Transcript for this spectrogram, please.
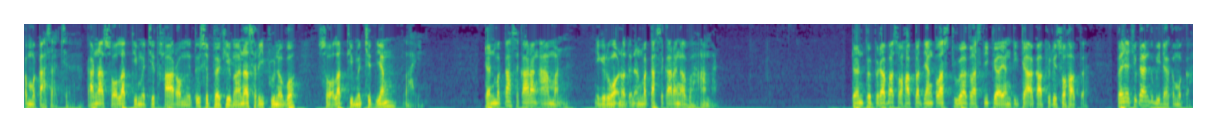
ke Mekah saja. Karena sholat di Masjid Haram itu sebagaimana seribu nopo sholat di masjid yang lain. Dan Mekah sekarang aman. Ini rumah dan Mekah sekarang apa? Aman. Dan beberapa sahabat yang kelas 2, kelas 3 yang tidak akabiri sahabat. Banyak juga yang kepindah ke Mekah.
